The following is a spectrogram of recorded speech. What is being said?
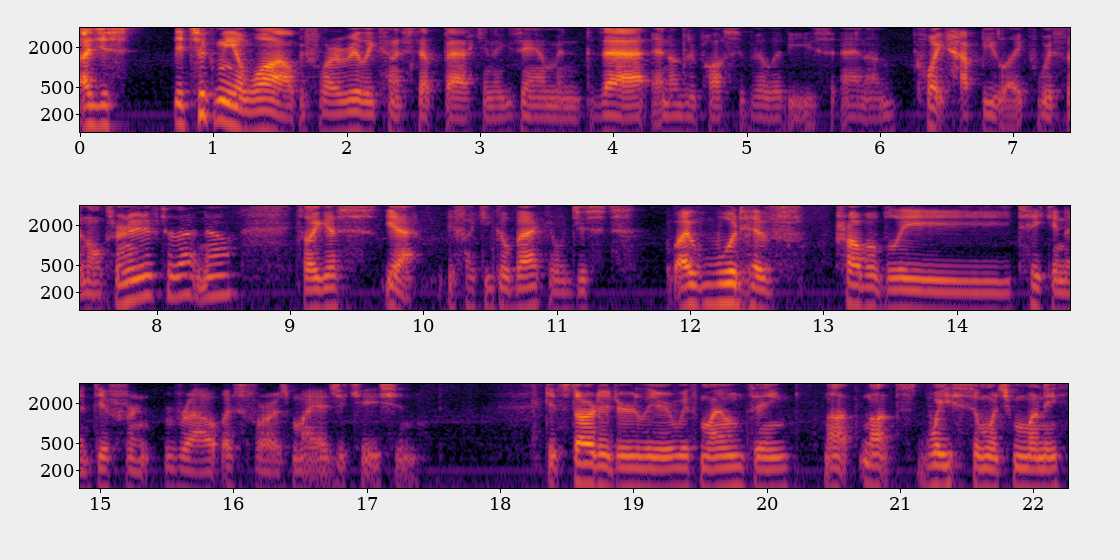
I just it took me a while before I really kind of stepped back and examined that and other possibilities. And I'm quite happy like with an alternative to that now. So I guess yeah, if I could go back, I would just I would have probably taken a different route as far as my education. Get started earlier with my own thing, not not waste so much money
